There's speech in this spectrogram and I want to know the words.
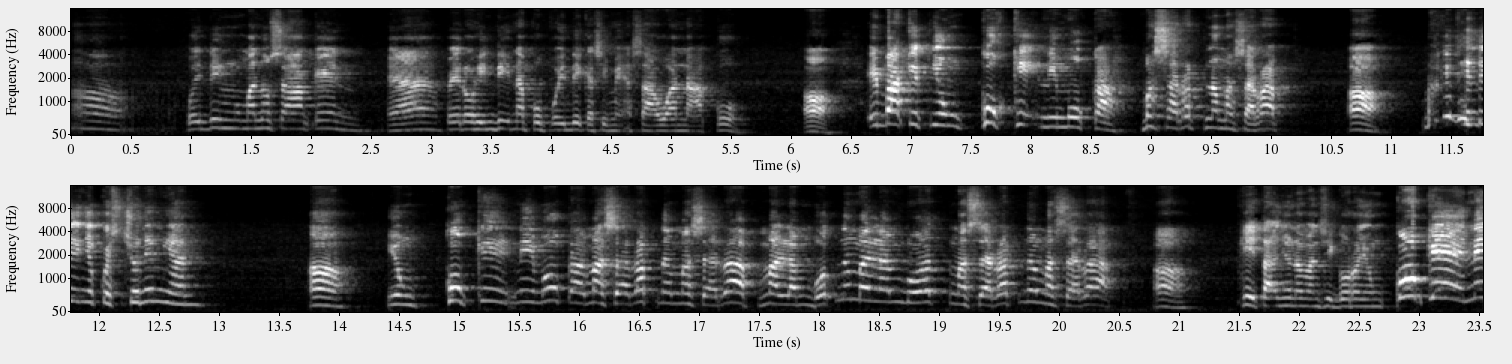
Oh, pwedeng umano sa akin. Yeah? Pero hindi na po pwede kasi may asawa na ako. Oh. Eh bakit yung cookie ni Mocha, masarap na masarap? Ah, bakit hindi nyo questionin yan? Ah, yung cookie ni Mocha, masarap na masarap, malambot na malambot, masarap na masarap. Ah, kita nyo naman siguro yung cookie ni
